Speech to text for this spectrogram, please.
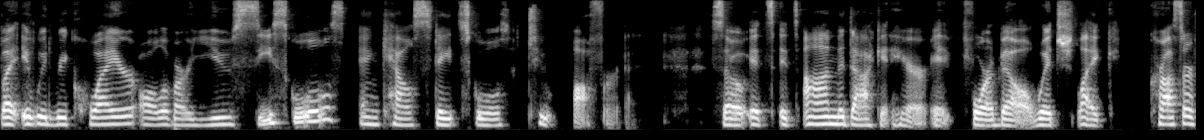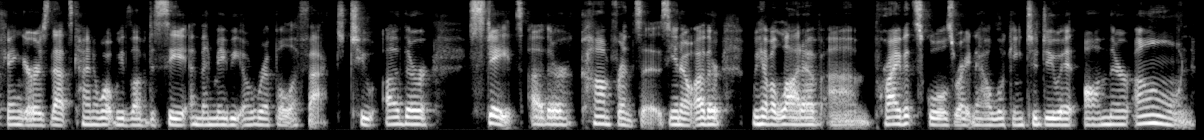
but it would require all of our UC schools and Cal State schools to offer it. So it's it's on the docket here it, for a bill, which like cross our fingers, that's kind of what we'd love to see. And then maybe a ripple effect to other states, other conferences, you know, other, we have a lot of um, private schools right now looking to do it on their own,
